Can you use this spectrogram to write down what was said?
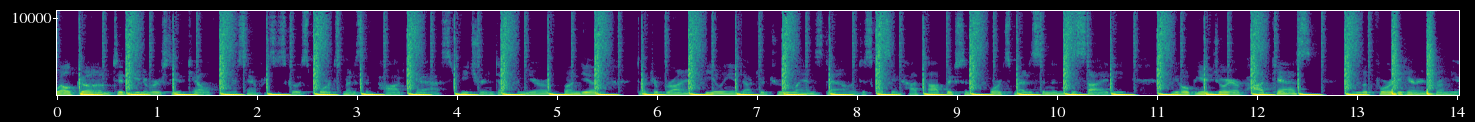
Welcome to the University of California San Francisco Sports Medicine Podcast featuring Dr. Nirav Pandya, Dr. Brian Feeley, and Dr. Drew Lansdown discussing hot topics in sports medicine and society. We hope you enjoy our podcast and look forward to hearing from you.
